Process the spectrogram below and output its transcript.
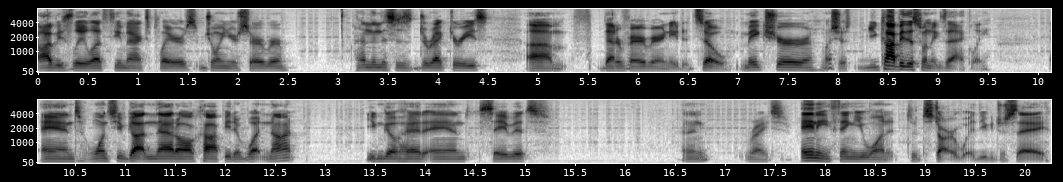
obviously lets the max players join your server. And then this is directories um, that are very, very needed. So make sure, let's just, you copy this one exactly. And once you've gotten that all copied and whatnot, you can go ahead and save it and then write anything you want it to start with. You could just say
